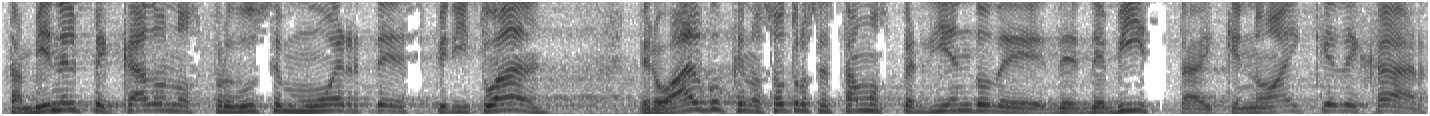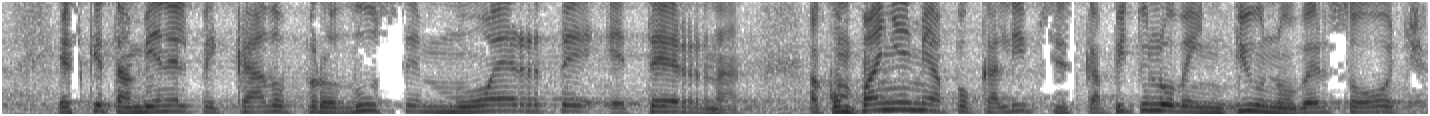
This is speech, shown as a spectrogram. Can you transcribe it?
también el pecado nos produce muerte espiritual. Pero algo que nosotros estamos perdiendo de, de, vista y que no hay que dejar es que también el pecado produce muerte eterna. Acompáñenme a Apocalipsis capítulo 21, verso 8.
